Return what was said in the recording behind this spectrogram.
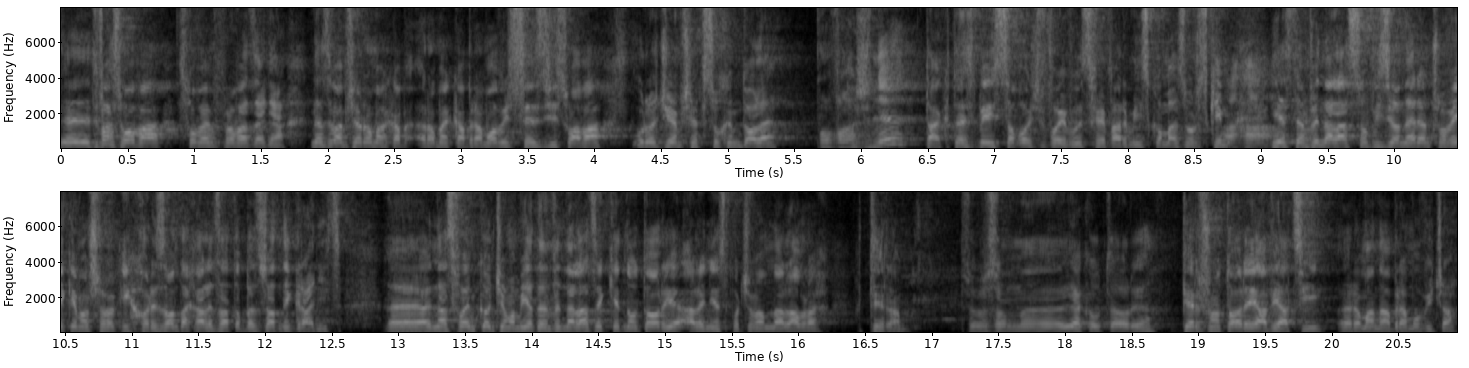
E, dwa słowa, słowem wprowadzenia. Nazywam się Romek, Romek Abramowicz, syn Zdzisława. Urodziłem się w Suchym Dole. Poważnie? Tak, to jest miejscowość w województwie warmińsko-mazurskim. Aha. Jestem wynalazcą, wizjonerem, człowiekiem o szerokich horyzontach, ale za to bez żadnych granic. E, na swoim koncie mam jeden wynalazek, jedną teorię, ale nie spoczywam na laurach. Tyram. Przepraszam, e, jaką teorię? Pierwszą teorię awiacji Romana Abramowicza.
